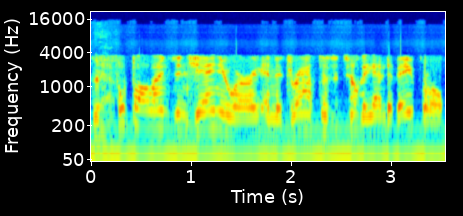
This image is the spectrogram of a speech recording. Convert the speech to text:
the yeah. football ends in January and the draft is until the end of April.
